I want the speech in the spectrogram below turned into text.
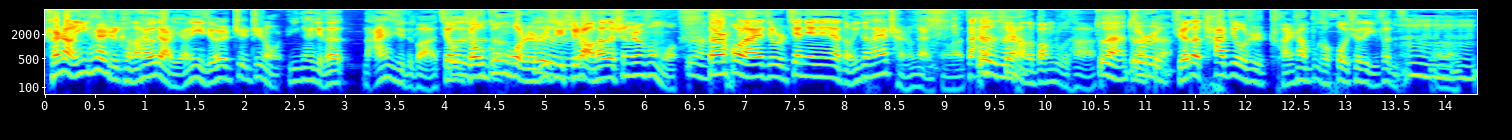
船长一开始可能还有点严厉，觉得这这种应该给他拿下去，对吧？交交工或者是去寻找他的生身父母。对。但是后来就是渐渐渐渐，等于跟他也产生感情了，大家都非常的帮助他。对，就是觉得他就是船上不可或缺的一份子。嗯嗯嗯。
